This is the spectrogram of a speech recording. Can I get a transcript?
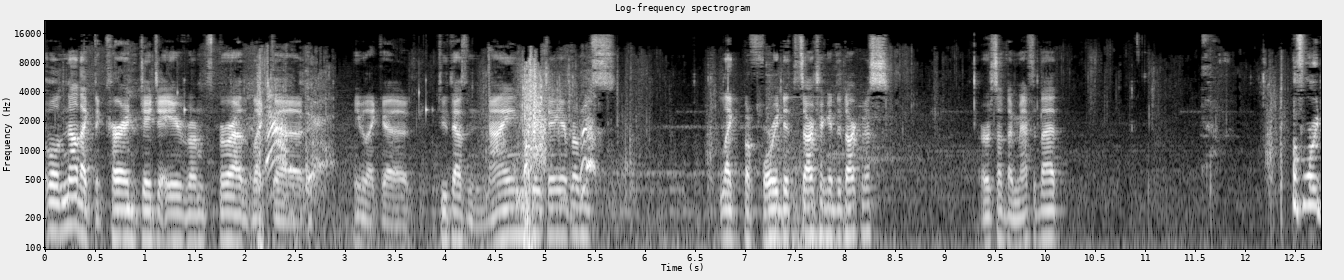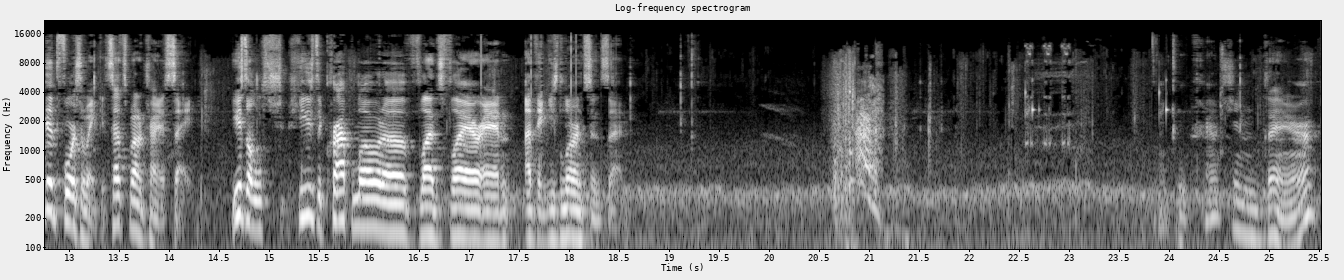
well, not like the current J.J. Abrams, but rather like uh, maybe like uh, 2009 J.J. Abrams, like before he did Star Trek Into Darkness, or sometime after that. Before he did Force Awakens, that's what I'm trying to say. He's a he used a crap load of lens flare, and I think he's learned since then. Contraption there.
